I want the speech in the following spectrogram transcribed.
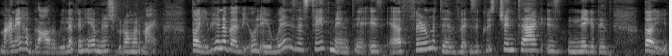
معناها بالعربي لكن هي مش جرامر معاك. طيب هنا بقى بيقول إيه؟ When the statement is affirmative the question tag is negative. طيب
